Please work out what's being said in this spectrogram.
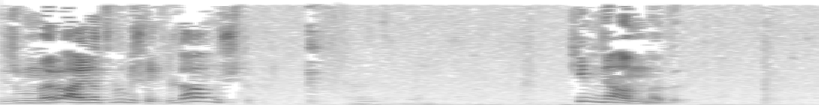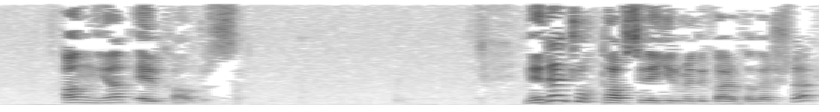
Biz bunları ayrıntılı bir şekilde almıştık. Kim ne anladı? Anlayan el kaldırsın. Neden çok tafsile girmedik arkadaşlar?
